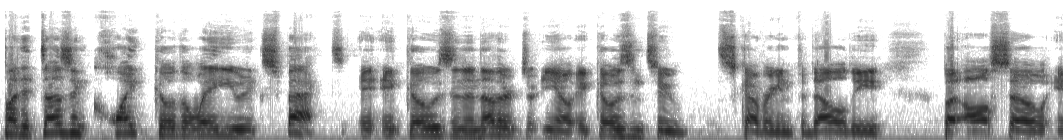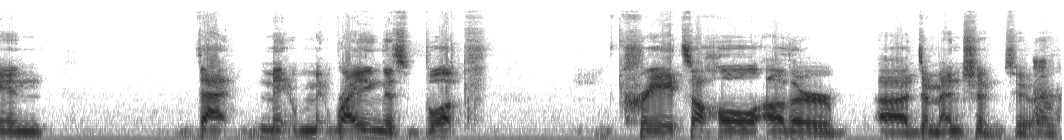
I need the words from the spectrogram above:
but it doesn't quite go the way you'd expect. It, it goes in another, you know, it goes into discovering infidelity, but also in that writing this book creates a whole other uh, dimension to it. Uh.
